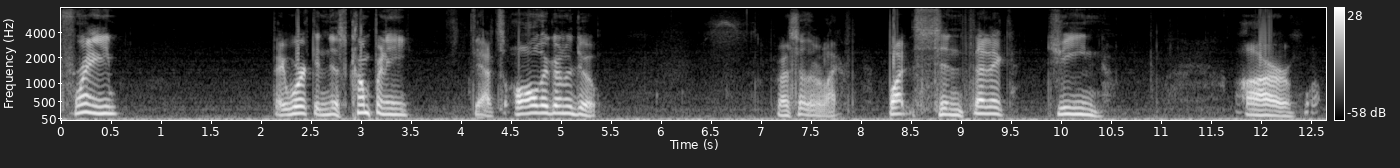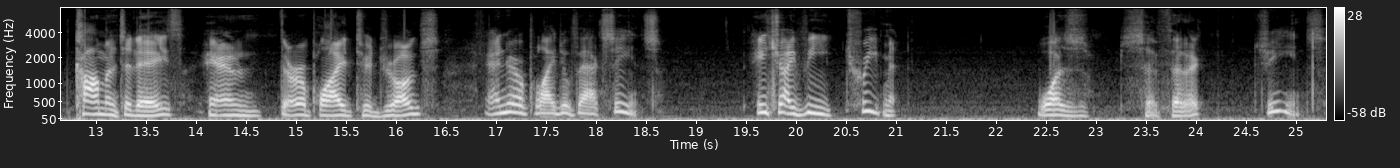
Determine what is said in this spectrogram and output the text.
frame they work in this company. That's all they're going to do the rest of their life. But synthetic gene are common today and they're applied to drugs and they're applied to vaccines. HIV treatment was synthetic genes.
